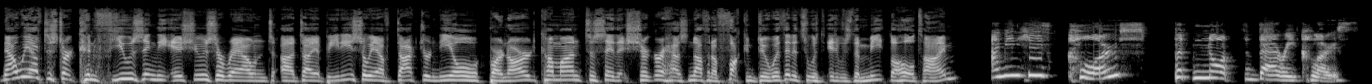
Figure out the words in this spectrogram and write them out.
now we have to start confusing the issues around uh, diabetes. So we have Dr. Neal Barnard come on to say that sugar has nothing to fucking do with it. It's, it was the meat the whole time. I mean, he's close, but not very close.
